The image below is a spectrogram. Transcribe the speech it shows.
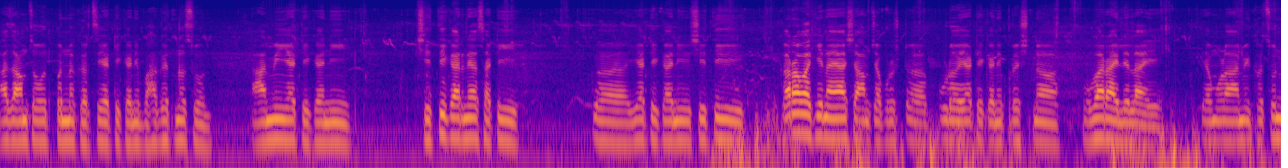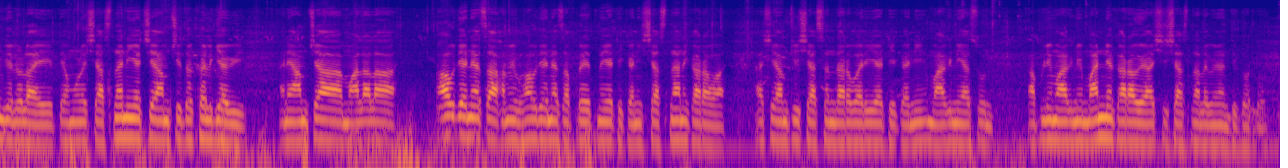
आज आमचं उत्पन्न खर्च या ठिकाणी भागत नसून आम्ही या ठिकाणी शेती करण्यासाठी या ठिकाणी शेती करावा की नाही अशा आमच्या पृष्ठ पुढं या ठिकाणी प्रश्न उभा राहिलेला आहे. त्यामुळं आम्ही खचून गेलेलो आहे. त्यामुळे शासनाने याची आमची दखल घ्यावी आणि आमच्या मालाला भाव देण्याचा हमी भाव देण्याचा प्रयत्न या ठिकाणी शासनाने करावा अशी आमची शासन दरबारी या ठिकाणी मागणी असून आपली मागणी मान्य करावी अशी शासनाला विनंती करतो.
